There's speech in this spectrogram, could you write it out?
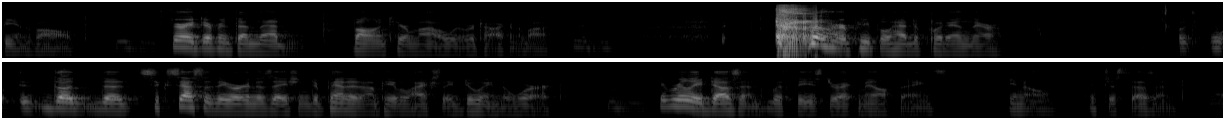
be involved. It's very different than that volunteer model we were talking about, where people had to put in their. The, the success of the organization depended on people actually doing the work. It really doesn't with these direct mail things, you know, it just doesn't. Right.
